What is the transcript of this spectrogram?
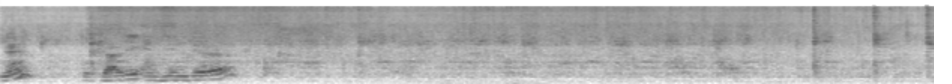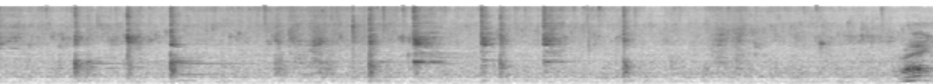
Yeah? Put garlic and ginger. Right?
